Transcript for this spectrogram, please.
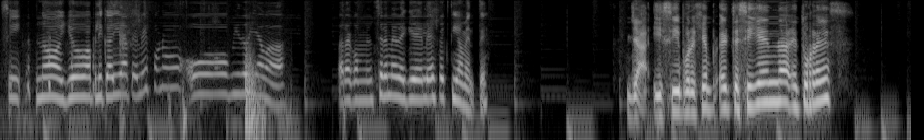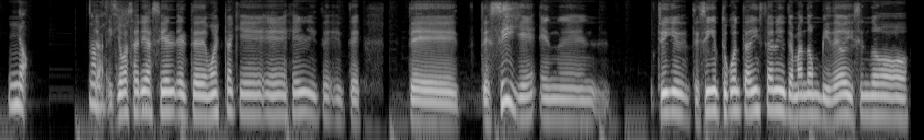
Sí, no, yo aplicaría teléfono o videollamada para convencerme de que él es efectivamente. Ya, y si por ejemplo él te sigue en, la- en tus redes, No. no Ya, me ¿y qué pasaría si él, él te demuestra que es él y te, te, te, te sigue en el- sigue, te sigue en tu cuenta de Instagram y te manda un video diciendo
